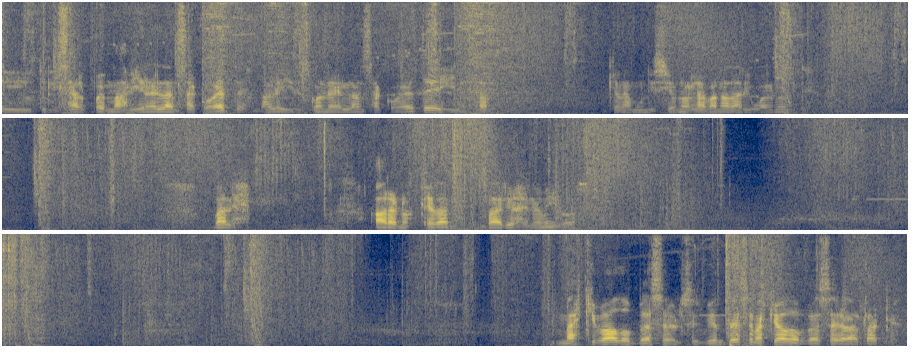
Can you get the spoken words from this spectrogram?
y utilizar pues más bien el lanzacohetes, ¿vale? Ir con el lanzacohetes y ya está. Que la munición nos la van a dar igualmente. Vale. Ahora nos quedan varios enemigos. Me ha esquivado dos veces, el sirviente ese me ha esquivado dos veces el ataque.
